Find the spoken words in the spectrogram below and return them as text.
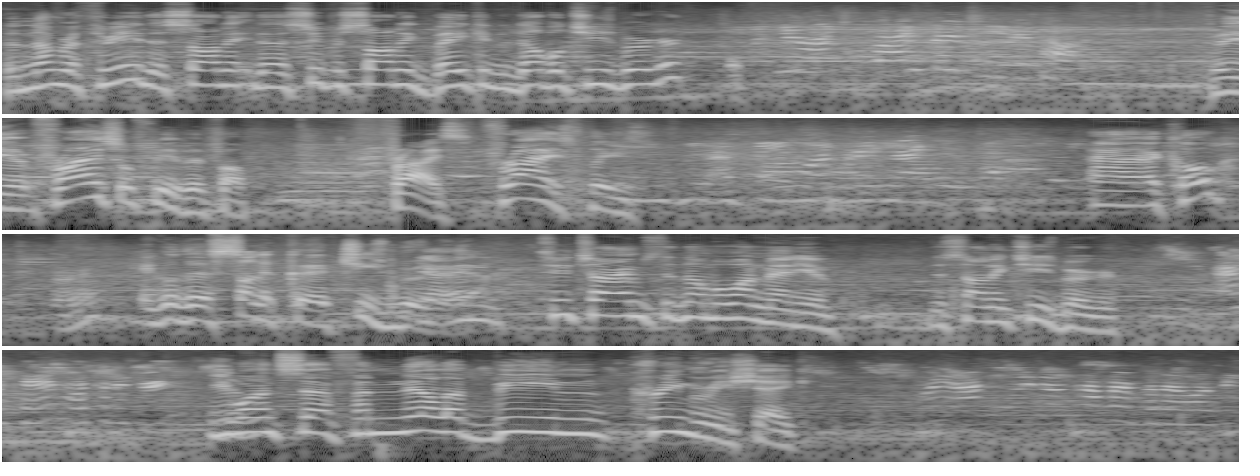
the number three, the Sonic, the Supersonic Bacon Double Cheeseburger. Would you like fries or tater tots? Wil je fries of pop? Fries. Fries, please. Okay, one for drink. Uh, a Coke? Ik wil de Sonic eh, cheeseburger. Yeah, and two times the number one menu, the Sonic Cheeseburger. Okay, what can I drink? He wants a vanilla bean creamery shake. We actually don't have our vanilla bean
